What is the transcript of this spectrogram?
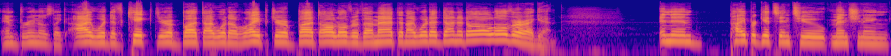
And Bruno's like, I would have kicked your butt. I would have wiped your butt all over the mat and I would have done it all over again. And then Piper gets into mentioning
